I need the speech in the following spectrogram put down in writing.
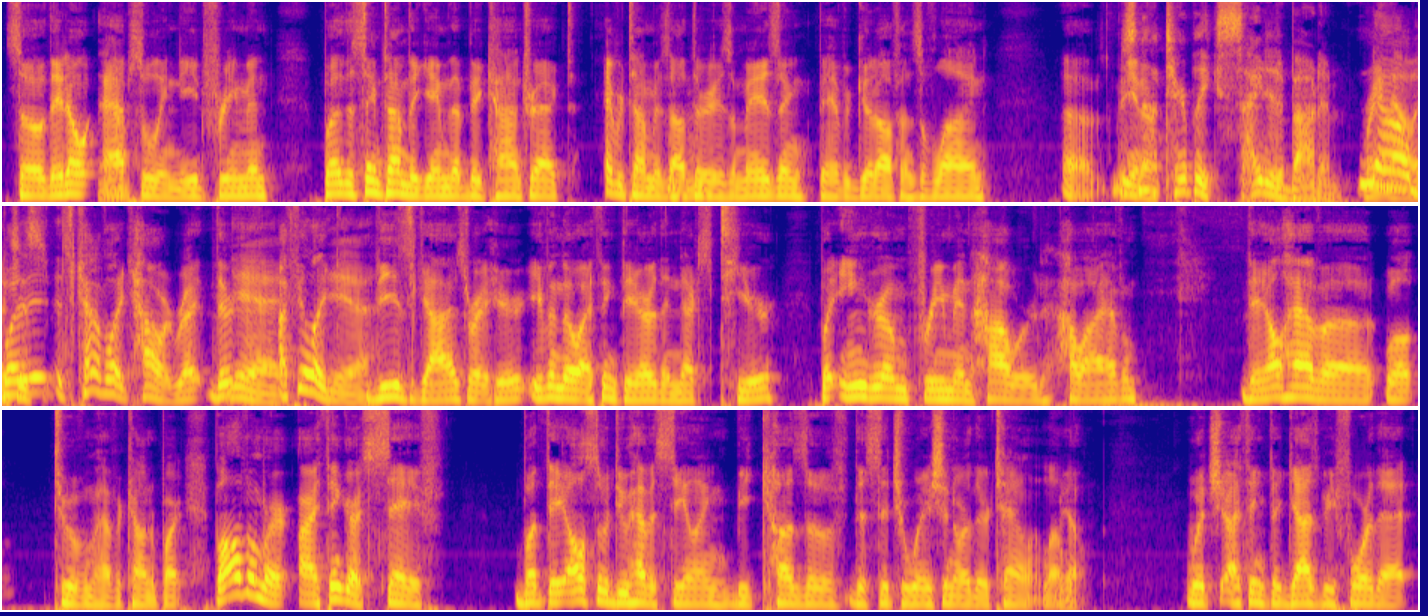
So they don't absolutely need Freeman, but at the same time, they gave him that big contract. Every time he's Mm-hmm. out there, he's amazing. They have a good offensive line. Uh, He's you know, not terribly excited about him right no, now. It's but just, it's kind of like Howard, right? They're, Yeah, I feel like yeah. these guys right here, even though I think they are the next tier, but Ingram, Freeman, Howard, how I have them, they all have a well. two of them have a counterpart. But all of them are, I think, are safe, but they also do have a ceiling because of the situation or their talent level, which I think the guys before that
